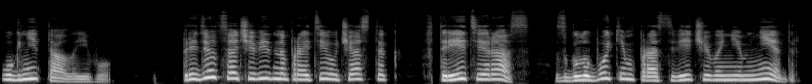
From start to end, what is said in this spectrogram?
угнетала его. Придется, очевидно, пройти участок в третий раз, с глубоким просвечиванием недр,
